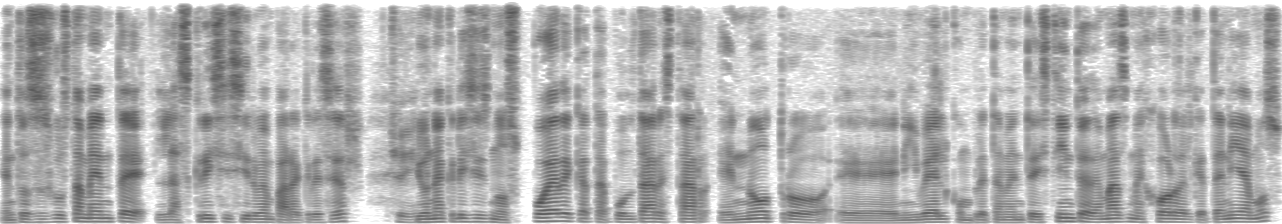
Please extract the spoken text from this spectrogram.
Entonces, justamente las crisis sirven para crecer Sí. y una crisis nos puede catapultar a estar en otro eh, nivel completamente distinto y además mejor del que teníamos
